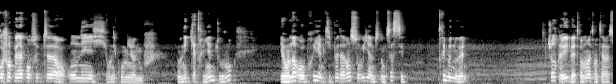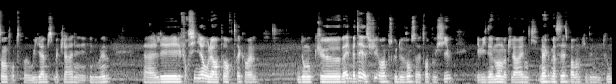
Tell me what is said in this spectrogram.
Au championnat constructeur, on est, on est combien nous? On est quatrième toujours. Et on a repris un petit peu d'avance sur Williams. Donc ça, c'est très bonne nouvelle. Je pense que la lutte va être vraiment être intéressante entre Williams, McLaren et, nous-mêmes. Euh, les, les ont l'air un peu en retrait quand même. Donc euh, bah, une bataille à suivre, hein, parce que devant ça va être impossible. Évidemment McLaren qui. Mercedes pardon qui domine tout.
